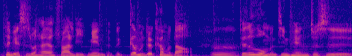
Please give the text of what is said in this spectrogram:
特别是如果他要刷里面的，这根本就看不到。嗯，所以如果我们今天就是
